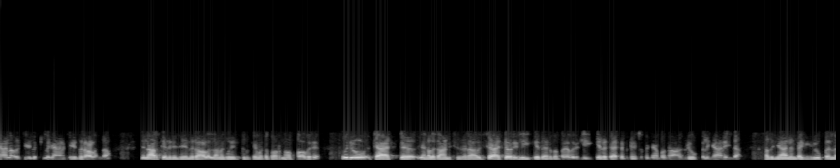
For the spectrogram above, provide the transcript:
ഞാൻ അത് ചെയ്തിട്ടില്ല. ഞാൻ ചെയ്യുന്ന ഒരാളല്ല. ഞാൻ ആർക്കെതിരെയും ചെയ്യുന്ന ഒരാളല്ല എന്നൊക്കെ കൃത്യമായിട്ട് പറഞ്ഞു. അപ്പോൾ അവർ ഒരു ചാറ്റ് ഞങ്ങൾ കാണിച്ചു തരാം ഒരു ചാറ്റ് അവർ ലീക്ക് ചെയ്തായിരുന്നു. അപ്പോൾ അവർ ലീക്ക് ചെയ്ത ചാറ്റ് പറ്റി ചോദിച്ചു അപ്പോൾ ഞാൻ പറഞ്ഞു ആ ഗ്രൂപ്പിൽ ഞാനില്ല. അത് ഞാൻ ഉണ്ടാക്കിയ ഗ്രൂപ്പല്ല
